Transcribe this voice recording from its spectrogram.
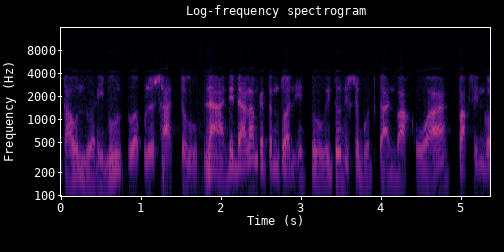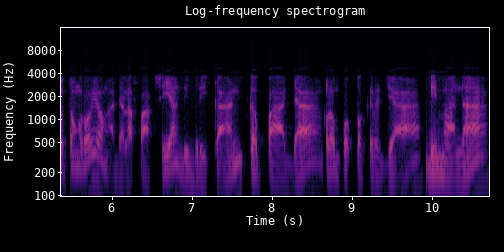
tahun 2021. Nah, di dalam ketentuan itu itu disebutkan bahwa vaksin gotong royong adalah vaksin yang diberikan kepada kelompok pekerja di mana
